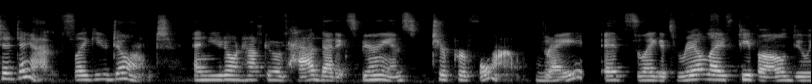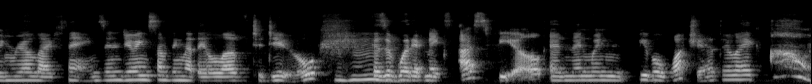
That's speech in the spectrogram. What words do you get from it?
to dance. Like you don't. And you don't have to have had that experience to perform, no. right? It's like it's real life people doing real life things and doing something that they love to do mm-hmm. because of what it makes us feel. And then when people watch it, they're like, oh,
